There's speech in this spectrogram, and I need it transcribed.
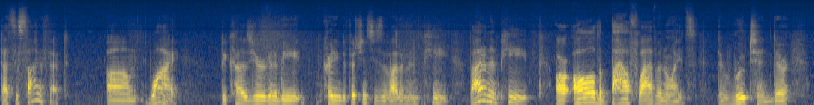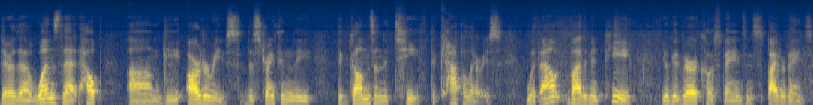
That's the side effect. Um, why? Because you're going to be creating deficiencies of vitamin P. Vitamin P are all the bioflavonoids they're rutin. They're, they're the ones that help um, the arteries, the strengthen the, the gums and the teeth, the capillaries. Without vitamin P, you'll get varicose veins and spider veins.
